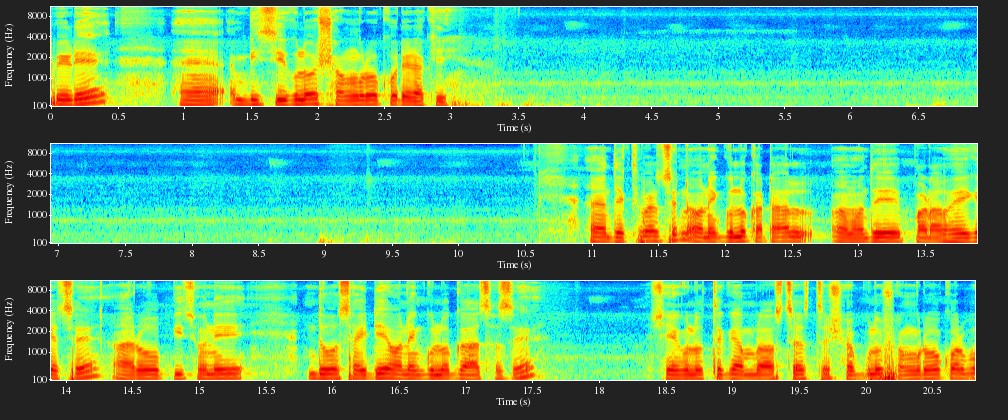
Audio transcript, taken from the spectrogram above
পেড়ে আহ, বিচিগুলো সংগ্রহ করে রাখি। দেখতে পাচ্ছেন, অনেকগুলো কাঁঠাল আমাদের পাড়া হয়ে গেছে। আরও পিছনে দু সাইডে অনেকগুলো গাছ আছে। সেগুলোর থেকে আমরা আস্তে আস্তে সবগুলো সংগ্রহ করব।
